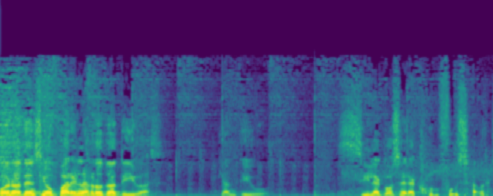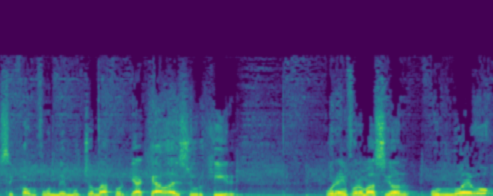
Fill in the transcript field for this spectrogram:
Bueno, atención, paren las rotativas. Qué antiguo. Si la cosa era confusa, ahora se confunde mucho más porque acaba de surgir una información, un nuevo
